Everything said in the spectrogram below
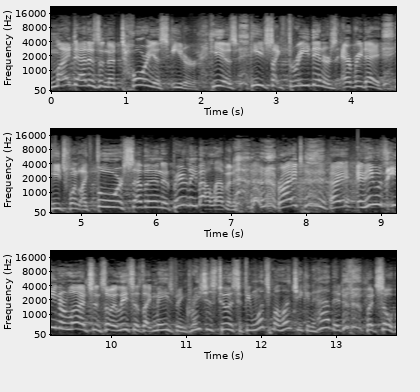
My dad is a notorious eater. He is, he eats like three dinners every day. He eats one like four, seven, and apparently about 11, right? And he was eating her lunch. And so Elisa's like, man, he's been gracious to us. If he wants my lunch, he can have it. But so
